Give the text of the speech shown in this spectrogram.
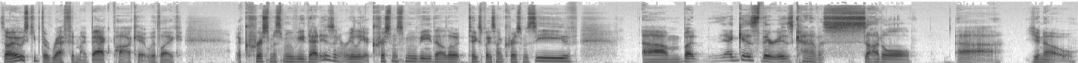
So i always keep the ref in my back pocket with like a Christmas movie that isn't really a Christmas movie, although it takes place on Christmas Eve. Um, but I guess there is kind of a subtle, uh, you know,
